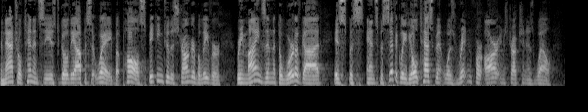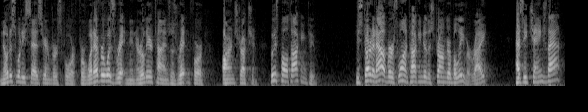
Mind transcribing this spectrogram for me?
The natural tendency is to go the opposite way, but Paul, speaking to the stronger believer, reminds them that the Word of God is, and specifically the Old Testament, was written for our instruction as well. Notice what he says here in verse 4. For whatever was written in earlier times was written for our instruction. Who's Paul talking to? He started out, verse 1, talking to the stronger believer, right? Has he changed that?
